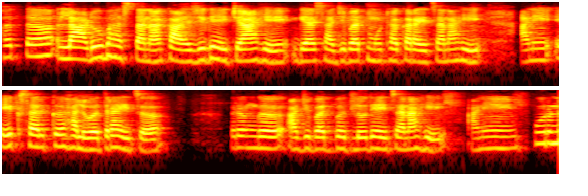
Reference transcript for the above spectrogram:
फक्त लाडू भाजताना काळजी घ्यायची आहे. गॅस अजिबात मोठा करायचा नाही. आणि एकसारखं हलवत राहायचं. रंग अजिबात बदलू द्यायचा नाही आणि पूर्ण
